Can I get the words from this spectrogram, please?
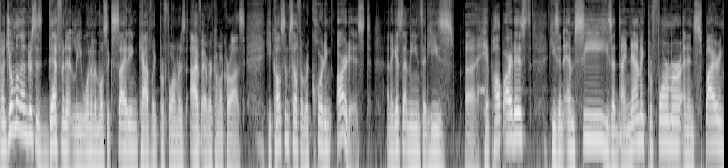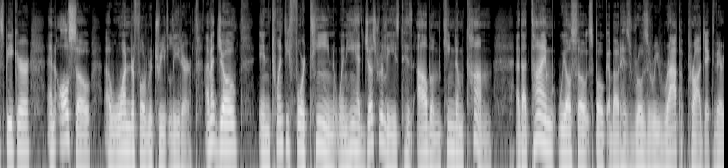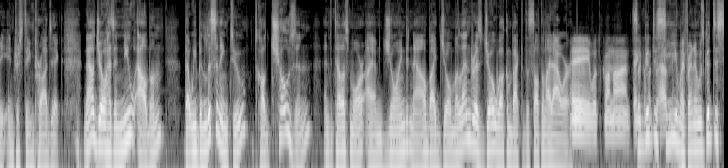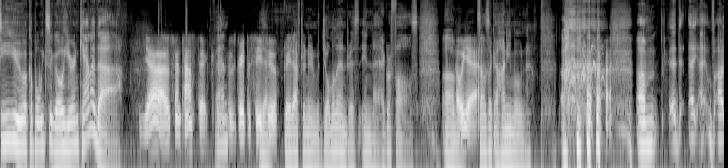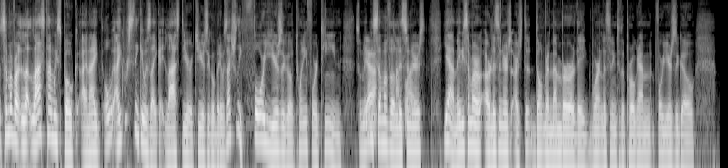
Now, Joe Melendrez is definitely one of the most exciting Catholic performers I've ever come across. He calls himself a recording artist, and I guess that means that he's a hip hop artist, he's an MC, he's a dynamic performer, an inspiring speaker, and also a wonderful retreat leader. I met Joe in 2014 when he had just released his album Kingdom Come. At that time, we also spoke about his Rosary Rap project, very interesting project. Now, Joe has a new album that we've been listening to. It's called Chosen. And to tell us more, I am joined now by Joe Melendrez. Joe, welcome back to the Salt and Light Hour. Hey, what's going on? Thanks so good much to see you, my friend. It was good to see you a couple weeks ago here in Canada. Yeah, it was fantastic. It was- Fan- It was great to see you yeah, too. great afternoon with Joe Melendrez in Niagara Falls. Um, Oh, yeah. sounds like a honeymoon. um, I- I- uh, some of our last time we spoke, and I oh, I always think it was like last year or two years ago, but it was actually four years ago, 2014. So maybe Yeah, some of the listeners, yeah, maybe some of our, our listeners are st- don't remember or they weren't listening to the program four years ago.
